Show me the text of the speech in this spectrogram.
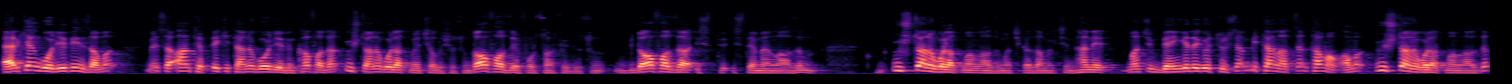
Erken gol yediğin zaman mesela Antep'te iki tane gol yedin kafadan 3 tane gol atmaya çalışıyorsun. Daha fazla efor sarf ediyorsun. Daha fazla iste- istemen lazım. 3 tane gol atman lazım maçı kazanmak için. Hani maçı dengede götürsen bir tane atsan tamam ama 3 tane gol atman lazım.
